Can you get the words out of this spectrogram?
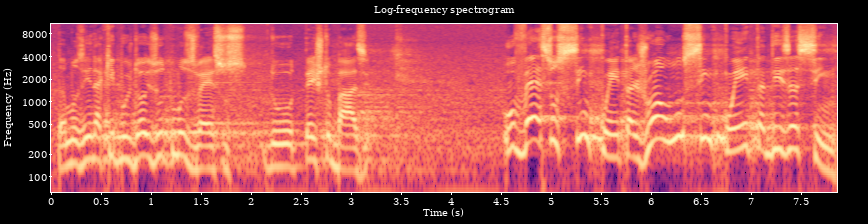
Estamos indo aqui para os dois últimos versos do texto base. O verso 50, João 1,50 diz assim,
